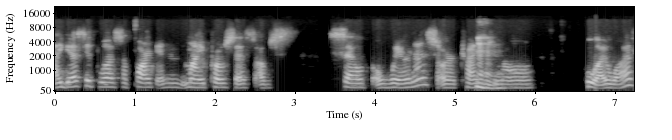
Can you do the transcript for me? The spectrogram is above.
I guess it was a part in my process of self awareness or trying mm-hmm. to know who I was.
